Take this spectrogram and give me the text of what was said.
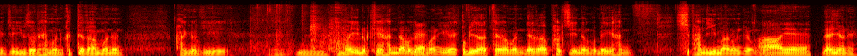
이제 유도를 하면 그때 가면은 가격이 음. 아마 이렇게 한다고 네. 들으면 이게 소비자한테 가면 내가 팔 수 있는 금액이 한 10, 한 2만 원 정도. 아, 예. 내년에.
